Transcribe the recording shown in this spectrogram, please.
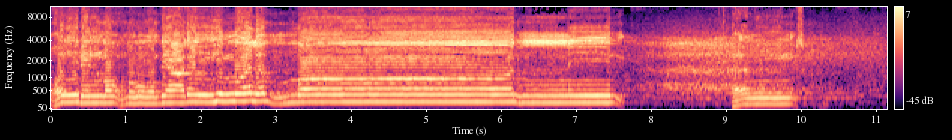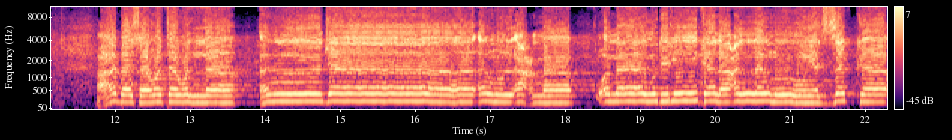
غير المغضوب عليهم ولا الضالين. آمين. عبس وتولى أن جاءه الأعمى وما يدريك لعله يزكى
